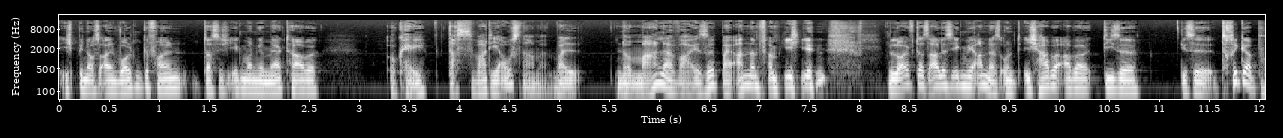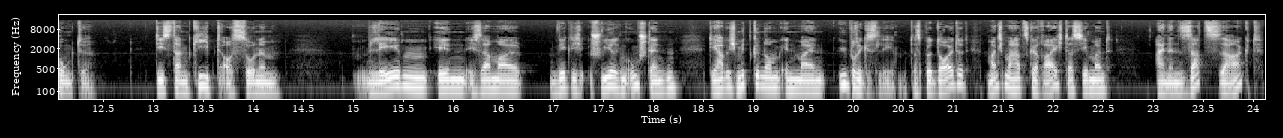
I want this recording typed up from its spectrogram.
Ich bin aus allen Wolken gefallen, dass ich irgendwann gemerkt habe, okay, das war die Ausnahme, weil normalerweise bei anderen Familien läuft das alles irgendwie anders. Und ich habe aber diese, diese Triggerpunkte, die es dann gibt aus so einem Leben in, ich sag mal, wirklich schwierigen Umständen, die habe ich mitgenommen in mein übriges Leben. Das bedeutet, manchmal hat es gereicht, dass jemand einen Satz sagt,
